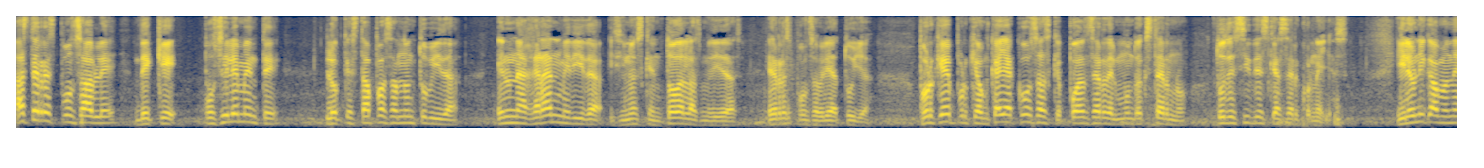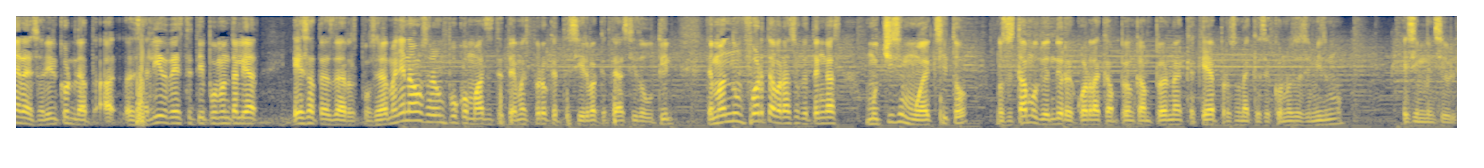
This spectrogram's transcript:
Hazte responsable de que posiblemente lo que está pasando en tu vida, en una gran medida, y si no es que en todas las medidas, es responsabilidad tuya. ¿Por qué? Porque aunque haya cosas que puedan ser del mundo externo, tú decides qué hacer con ellas. Y la única manera de salir, de salir de este tipo de mentalidad es a través de la responsabilidad. Mañana vamos a hablar un poco más de este tema, espero que te sirva, que te haya sido útil. Te mando un fuerte abrazo, que tengas muchísimo éxito. Nos estamos viendo y recuerda, campeón, campeona, que aquella persona que se conoce a sí mismo es invencible.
